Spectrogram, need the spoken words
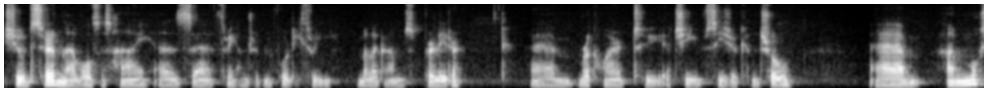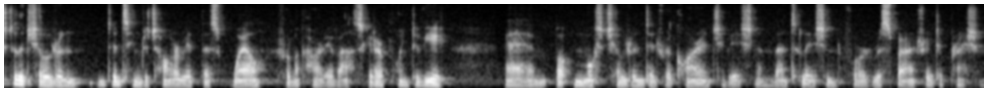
showed serum levels as high as uh, 343 milligrams per litre um, required to achieve seizure control. Um, and most of the children did seem to tolerate this well from a cardiovascular point of view, um, but most children did require intubation and ventilation for respiratory depression.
